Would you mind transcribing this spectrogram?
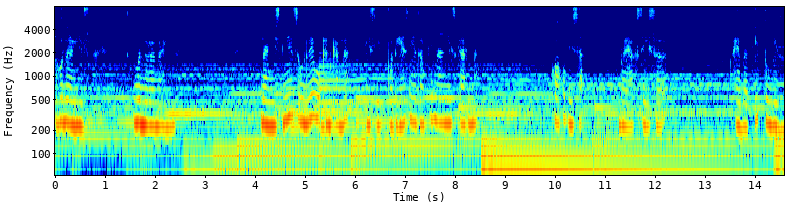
aku nangis. Beneran nangis. Nangisnya sebenarnya bukan karena isi podcastnya tapi nangis karena kok aku bisa bereaksi se hebat itu gitu.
